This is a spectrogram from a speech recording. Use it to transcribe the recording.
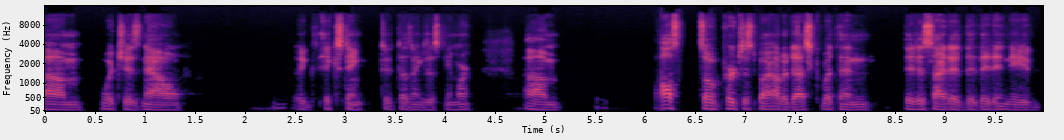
um, which is now ex- extinct. It doesn't exist anymore. Um, also purchased by Autodesk, but then they decided that they didn't need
